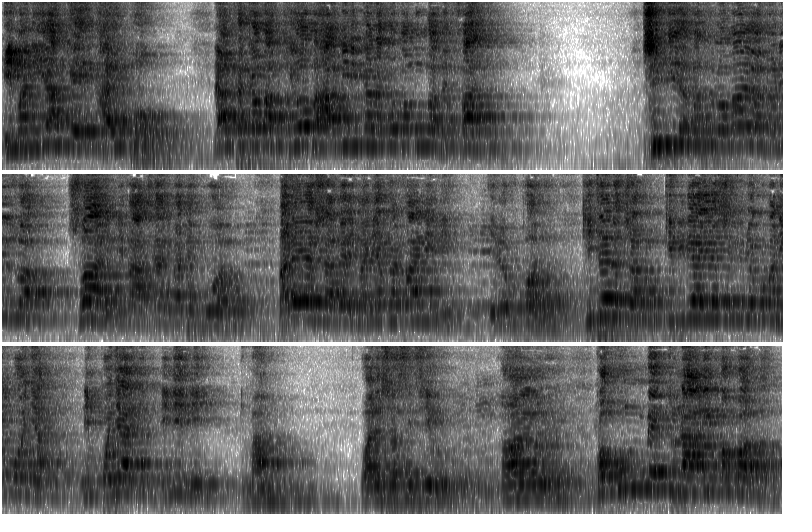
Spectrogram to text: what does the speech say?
Imani yake haipo, na hata kama akiomba haamini kana kwamba Mungu amefanya Sikia, Bartholomayo ameulizwa swali nipate kuona. Baadaye Yesu ambaye imani yako afanya nini? Imekuponya. Kitendo cha kumkimbilia Yesu kujua kwamba niponya, ni mponyaji ni nini? Imani. Wale Yesu. Haleluya. Kwa kumbe tunaalikwa kwamba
